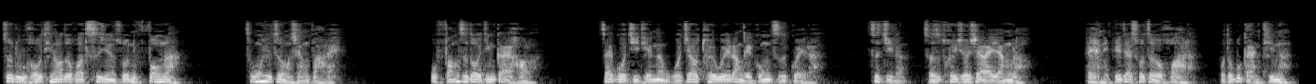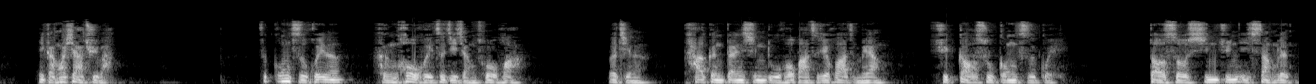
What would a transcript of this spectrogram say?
这鲁侯听到这话，吃惊说：“你疯了？怎么会有这种想法嘞？我房子都已经盖好了，再过几天呢，我就要退位让给公子鬼了。”自己呢，则是退休下来养老。哎呀，你别再说这个话了，我都不敢听了。你赶快下去吧。这公子辉呢，很后悔自己讲错话，而且呢，他更担心鲁侯把这些话怎么样去告诉公子鬼，到时候新君一上任，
